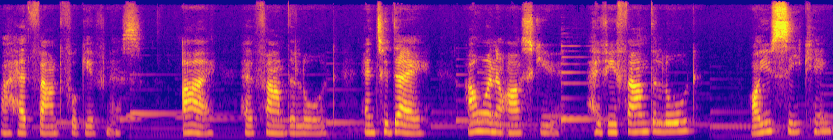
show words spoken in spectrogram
I have found forgiveness. I have found the Lord. And today, I want to ask you have you found the Lord? Are you seeking?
